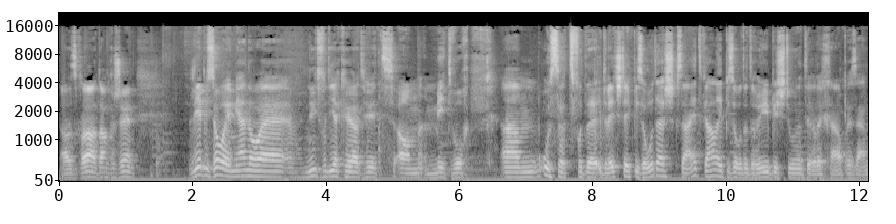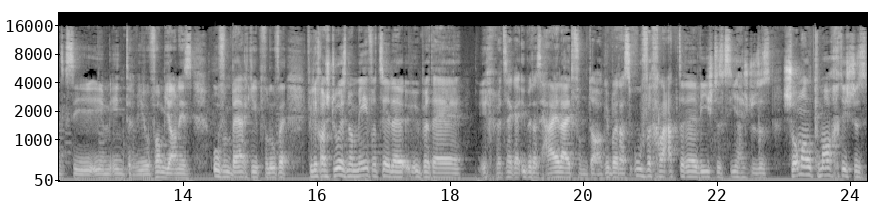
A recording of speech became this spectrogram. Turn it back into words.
Alles klar, danke schön. Liebe Zoe, wir haben noch äh, nichts von dir gehört heute am Mittwoch. Ähm, Außer der, in der letzten Episode hast du gesagt, gell? Episode 3 bist du natürlich auch präsent im Interview von Janis auf dem Berggipfel rauf. Vielleicht kannst du uns noch mehr erzählen über den, ich würde sagen, über das Highlight vom Tag, über das Aufklettern. Wie ist das gewesen? Hast du das schon mal gemacht? Ist das,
